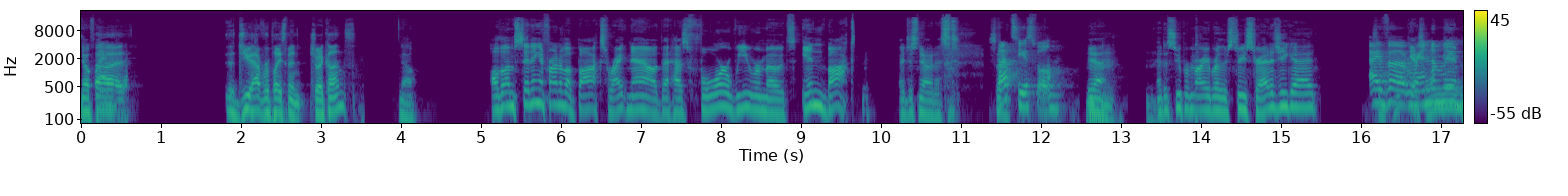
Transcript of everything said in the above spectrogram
no fun. Uh, do you have replacement Joy Cons? no. Although I'm sitting in front of a box right now that has four Wii remotes in box. I just noticed. So That's useful. yeah. Mhm. And a Super Mario Brothers 3 strategy guide. I've uh, randomly.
